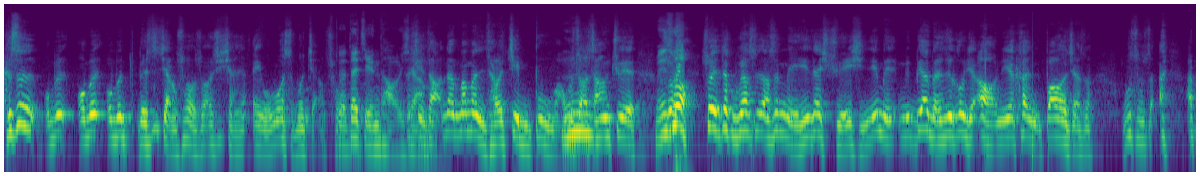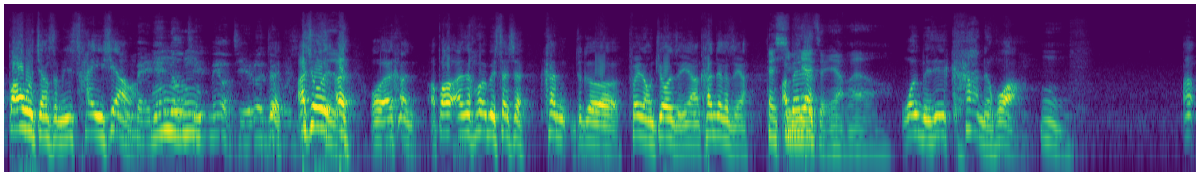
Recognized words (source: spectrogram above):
可是我们我们我们每次讲错的时候，去想想，哎，我为什么讲错？对，再检讨一下。检讨，那慢慢你才会进步嘛。我们常常觉得没错，所以在股票市场是每天在学习。你每你不要每次跟我讲哦，你要看包尔讲说。我怎么说？哎啊，包我讲什么？你猜一下嘛。每年都结没有结论。对，而且我哎，我来看啊，包啊会不会赛事？看这个飞龙就会怎样？看这个怎样？看 CPI 怎样？啊，我每天看的话，嗯，啊，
